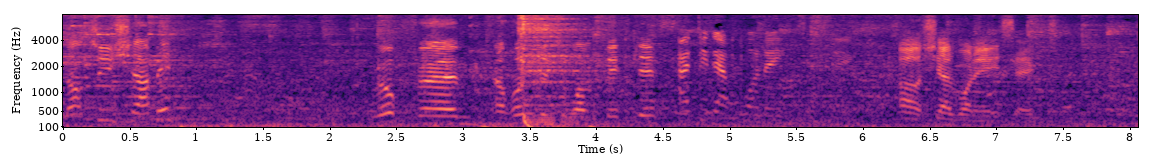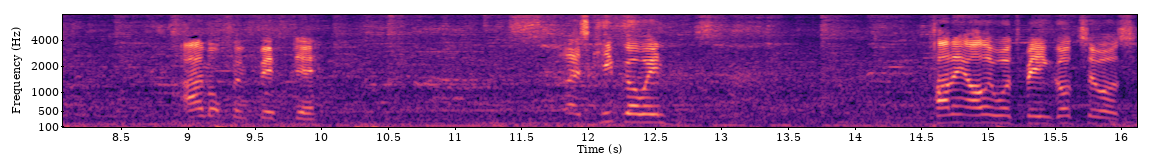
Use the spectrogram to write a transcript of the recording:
Not too shabby. We're up from 100 to 150. I did have 186. Oh, she had 186. I'm up from 50. Let's keep going. Planet Hollywood's being good to us.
